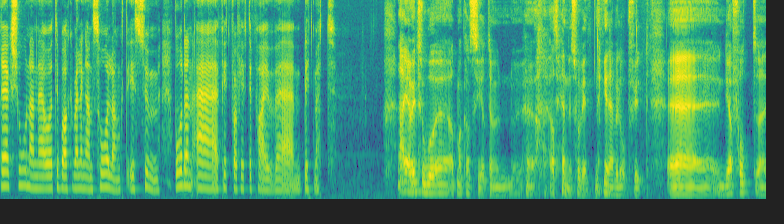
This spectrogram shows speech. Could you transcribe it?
reaksjonene og tilbakemeldingene så langt i sum, hvordan er Fit for 55 blitt møtt? Nei, Jeg vil tro eh, at man kan si at, at hennes forventninger er vel oppfylt. Eh, de har fått, eh,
